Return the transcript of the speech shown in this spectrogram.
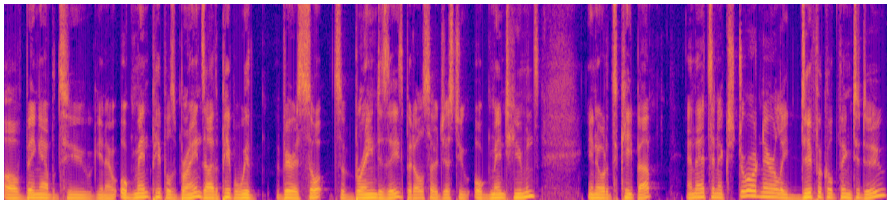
of being able to, you know, augment people's brains, either people with various sorts of brain disease, but also just to augment humans in order to keep up. And that's an extraordinarily difficult thing to do.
